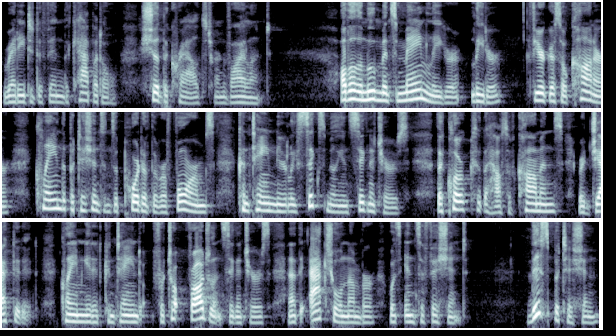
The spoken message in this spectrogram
ready to defend the capital should the crowds turn violent. Although the movement's main leader, Feargus O'Connor claimed the petitions in support of the reforms contained nearly six million signatures. The clerks of the House of Commons rejected it, claiming it had contained fraudulent signatures and that the actual number was insufficient. This petition,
